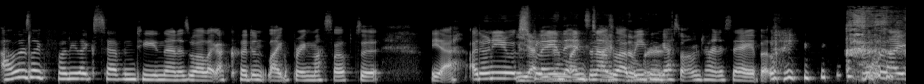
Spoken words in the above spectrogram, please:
I was like fully like 17 then as well. Like I couldn't like bring myself to yeah. I don't need to explain yeah, the like, ins and outs of that, but you can guess what I'm trying to say. But like but, like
